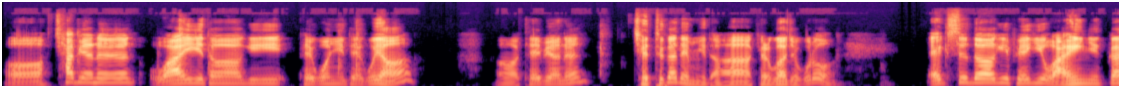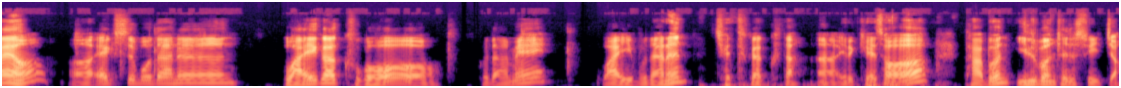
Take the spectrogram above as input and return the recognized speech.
어, 차변은 y 더하기 100원이 되고요. 어, 대변은 z가 됩니다. 결과적으로 x 더하기 100이 y니까요. 어, x보다는 y가 크고 그 다음에 y보다는 z가 크다. 아, 이렇게 해서 답은 1번 찾을 수 있죠.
